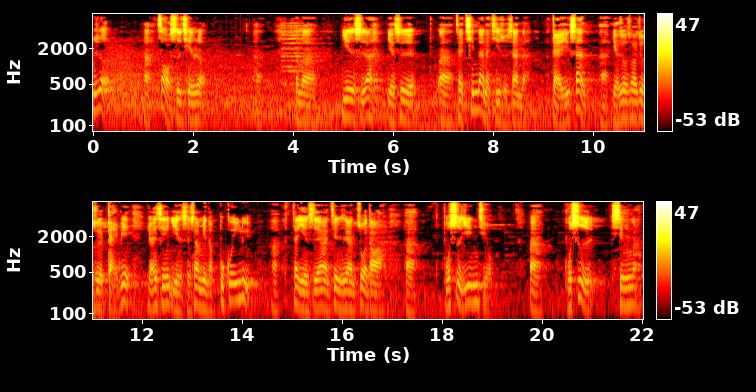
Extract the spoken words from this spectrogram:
热，啊，燥湿清热，啊，那么饮食啊，也是啊，在清淡的基础上呢，改善啊，也就是说，就是改变原先饮食上面的不规律啊，在饮食上尽量做到啊啊，不是饮酒，啊。不是辛辣。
